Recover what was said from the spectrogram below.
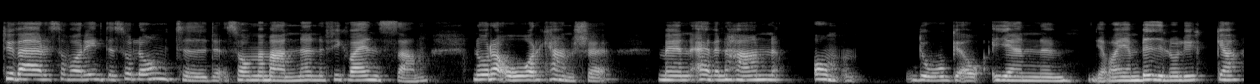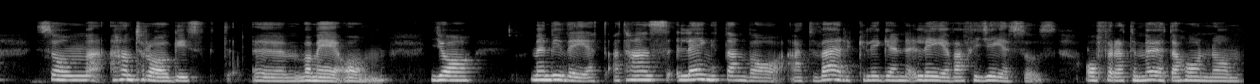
Tyvärr så var det inte så lång tid som mannen fick vara ensam några år kanske. Men även han om, dog i en, det var en bilolycka som han tragiskt eh, var med om. Ja, men vi vet att hans längtan var att verkligen leva för Jesus och för att möta honom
